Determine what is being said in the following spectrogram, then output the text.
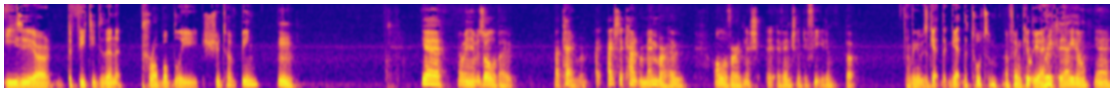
easier defeated than it probably should have been. Hmm. yeah. I mean, it was all about. I can't. Rem- I actually can't remember how Oliver init- eventually defeated him, but I think it was get the get the totem. I think at the end, break the idol. Yeah,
